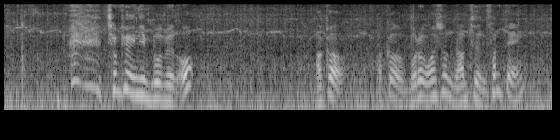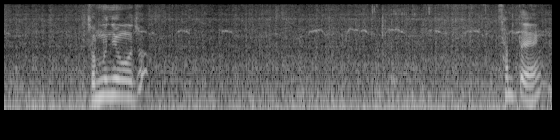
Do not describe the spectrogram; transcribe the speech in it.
청평님 보면, 어? 아까, 아까 뭐라고 하셨는데, 아무튼, 삼땡. 전문 용어죠? 삼땡.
